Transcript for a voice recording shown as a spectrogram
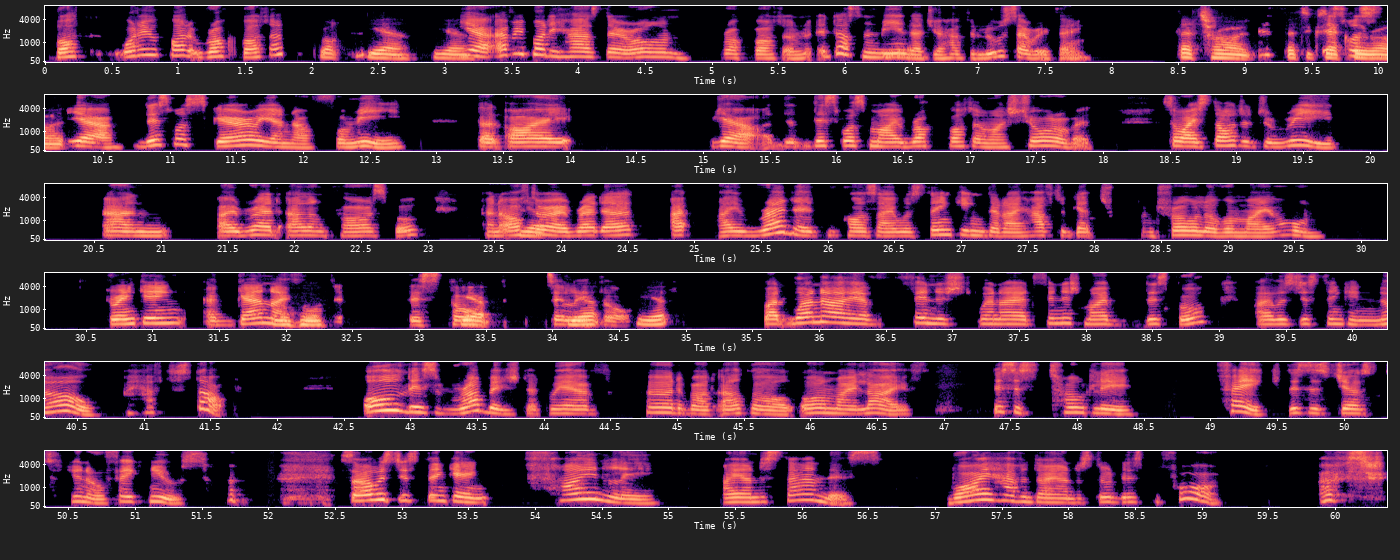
what do you call it? Rock bottom? Rock, yeah, yeah. Yeah, everybody has their own rock bottom. It doesn't mean yeah. that you have to lose everything. That's right. That's exactly was, right. Yeah, this was scary enough for me that I, yeah, th- this was my rock bottom. I'm sure of it. So I started to read and I read Allen Carr's book. And after yeah. I read it, I, I read it because I was thinking that I have to get control over my own drinking. Again, mm-hmm. I thought this thought, yep. silly yep. thought. Yep. But when I have finished, when I had finished my this book, I was just thinking, no, I have to stop. All this rubbish that we have heard about alcohol all my life, this is totally fake. This is just, you know, fake news. so I was just thinking, finally, I understand this. Why haven't I understood this before? I was,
